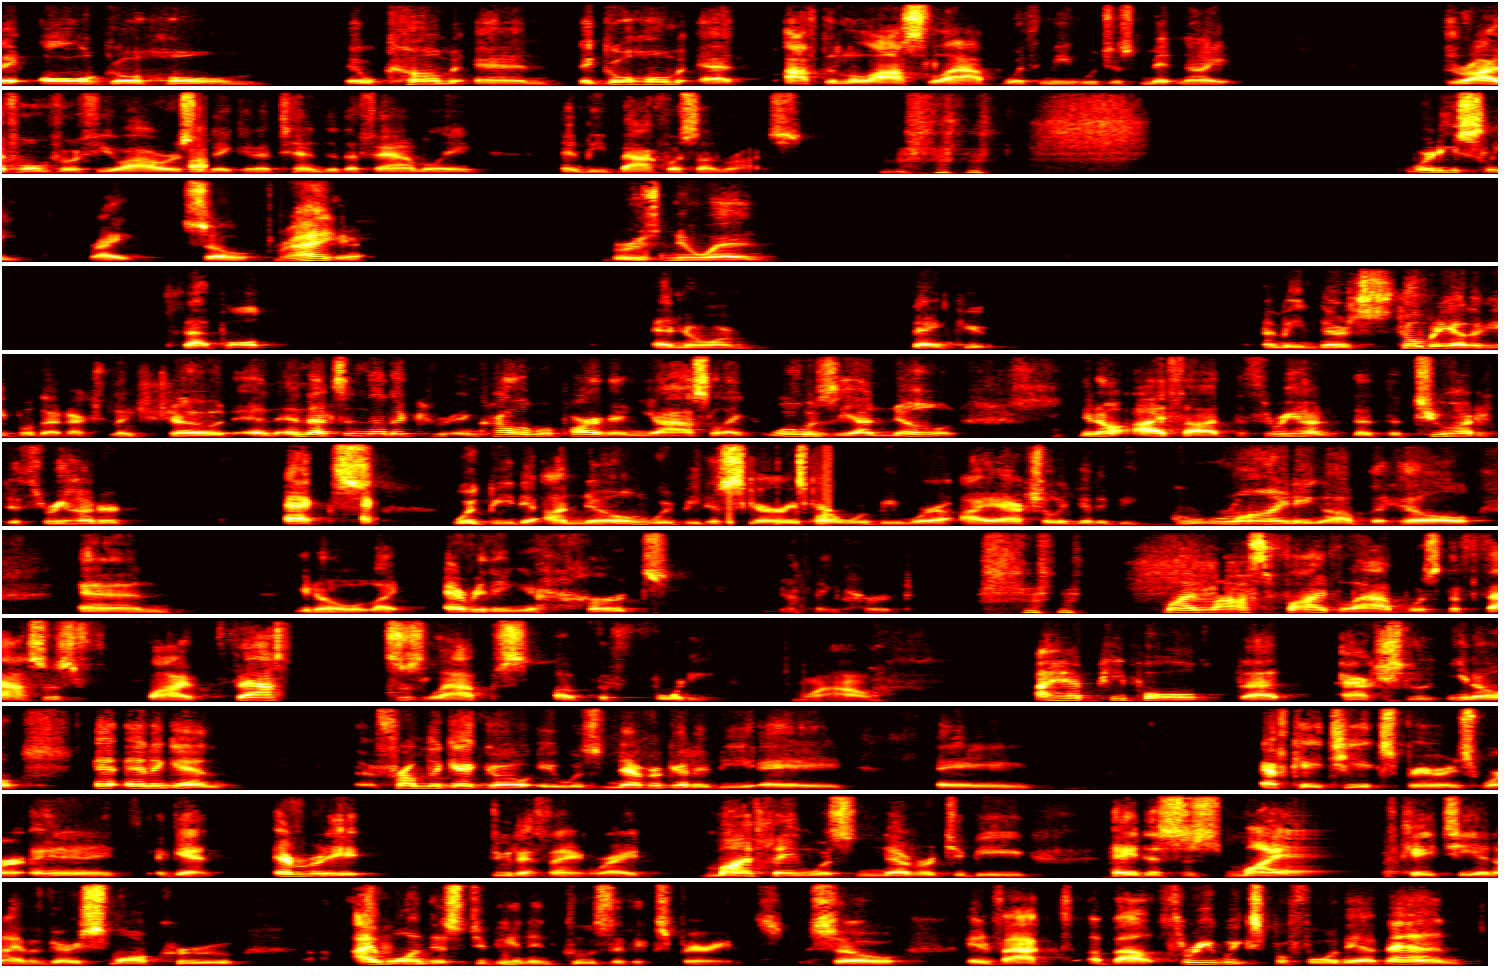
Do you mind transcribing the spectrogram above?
they all go home they will come and they go home at after the last lap with me which is midnight drive home for a few hours so they can attend to the family and be back for sunrise where do you sleep? Right. So, right. You know, Bruce Nguyen, Seth Paul, and Norm, thank you. I mean, there's so many other people that actually showed, and and that's another incredible part. And you ask, like, what was the unknown? You know, I thought the 300, that the 200 to 300 X would be the unknown, would be the scary part, would be where I actually get to be grinding up the hill and, you know, like everything hurts, nothing hurt. My last five lap was the fastest five fastest laps of the 40. Wow. I have people that actually, you know, and, and again, from the get go, it was never going to be a, a FKT experience where, and again, everybody do their thing, right? My thing was never to be, hey, this is my FKT and I have a very small crew. I want this to be an inclusive experience. So, in fact, about three weeks before the event,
